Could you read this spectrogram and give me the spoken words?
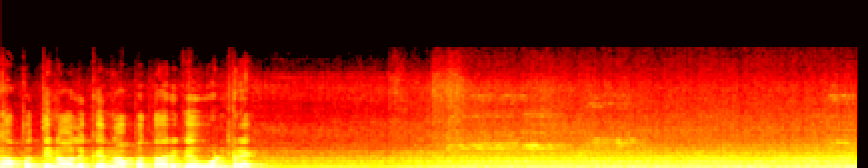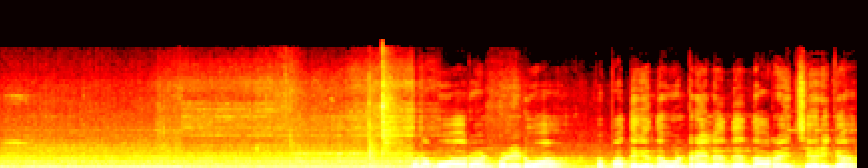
நாற்பத்தி நாலுக்கு நாற்பத்தாறுக்கு ஒன்றரை. இப்போ நம்ம ரவுண்ட் பண்ணிவிடுவோம் இப்போ பார்த்துங்க இந்த ஒன்றரைலேருந்து இந்த அரை இன்ச்சு வரைக்கும்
